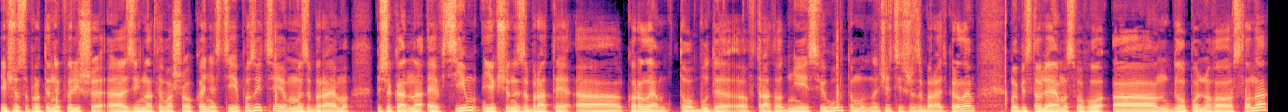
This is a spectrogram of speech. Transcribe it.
якщо супротивник вирішує е, зігнати вашого коня з цієї позиції, ми забираємо пішака на F7. Якщо не забрати е, королем, то буде е, втрата однієї з фігур, тому найчастіше забирають королем. Ми підставляємо свого білопольного слона,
